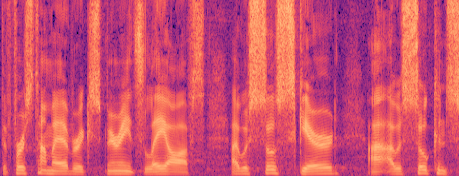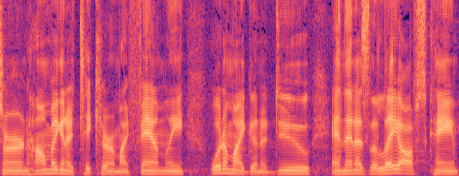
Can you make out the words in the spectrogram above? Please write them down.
the first time I ever experienced layoffs, I was so scared. I was so concerned. How am I going to take care of my family? What am I going to do? And then as the layoffs came,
